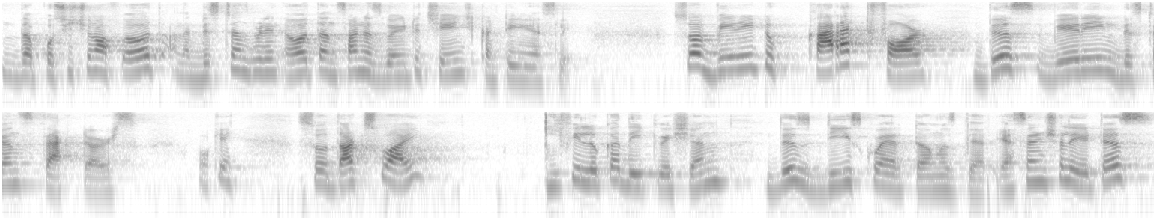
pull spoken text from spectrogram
the position of earth and the distance between earth and sun is going to change continuously. So, we need to correct for this varying distance factors. Okay. So, that is why if you look at the equation this d square term is there essentially it is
